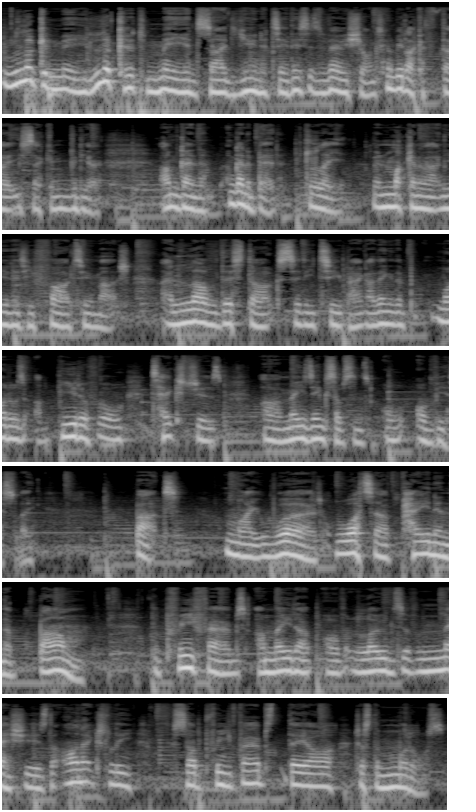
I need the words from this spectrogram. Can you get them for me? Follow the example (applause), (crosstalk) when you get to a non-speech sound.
Look at me, look at me inside Unity. This is very short. It's going to be like a 30 second video. I'm going to I'm going to bed. It's late. I've been mucking around in Unity far too much. I love this Dark City 2 pack. I think the models are beautiful, textures are amazing, substance obviously. But my word, what a pain in the bum. The prefabs are made up of loads of meshes that aren't actually sub prefabs, they are just the models.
